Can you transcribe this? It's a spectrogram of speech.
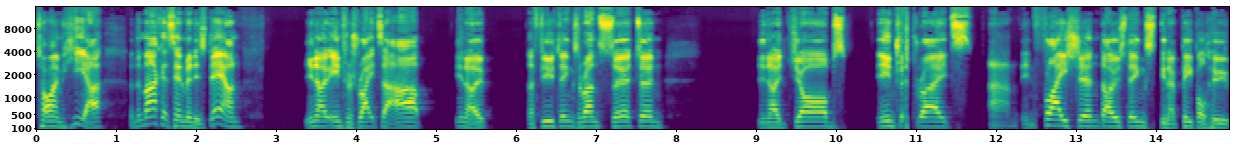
time here, when the market sentiment is down, you know, interest rates are up, you know, a few things are uncertain, you know, jobs, interest rates, um, inflation, those things, you know, people who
